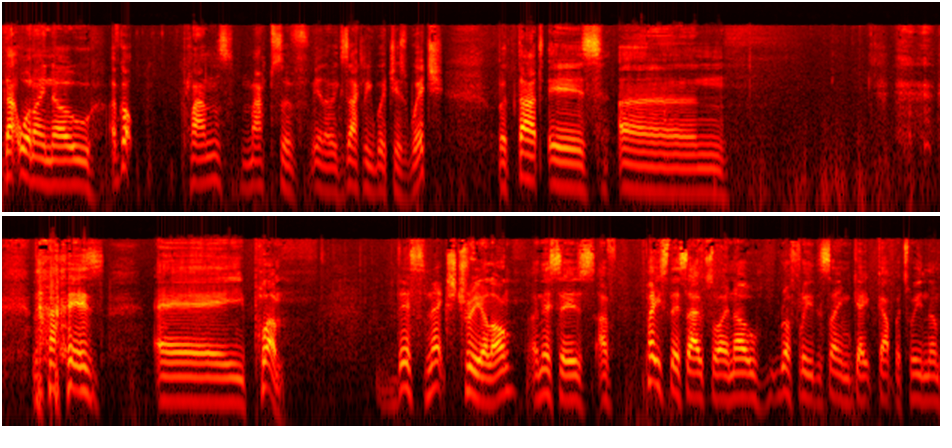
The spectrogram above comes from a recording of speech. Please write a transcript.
That one I know, I've got plans, maps of you know exactly which is which, but that is um, that is a plum. This next tree along, and this is, I've paced this out so I know roughly the same gap gap between them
